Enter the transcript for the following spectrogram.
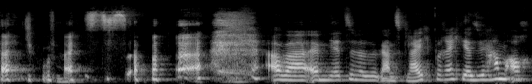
ja, du weißt es aber. Aber ähm, jetzt sind wir so ganz gleichberechtigt. Also wir haben auch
